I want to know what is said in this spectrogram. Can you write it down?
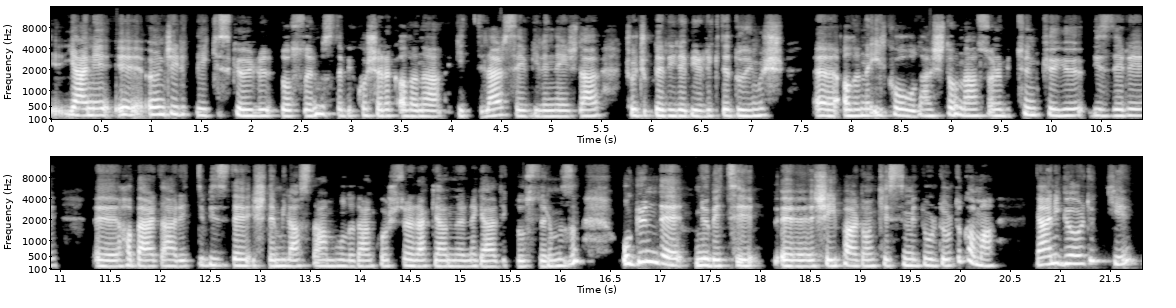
yani e, öncelikle İkizköylü dostlarımız tabii koşarak alana gittiler. Sevgili Necla çocuklarıyla birlikte duymuş e, alana ilk o ulaştı. Ondan sonra bütün köyü bizleri e, haberdar etti. Biz de işte Milas'tan Muğla'dan koşturarak yanlarına geldik dostlarımızın. O gün de nöbeti e, şey pardon kesimi durdurduk ama yani gördük ki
